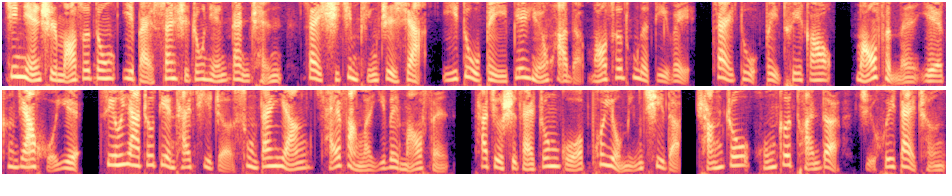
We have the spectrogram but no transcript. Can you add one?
今年是毛泽东一百三十周年诞辰，在习近平治下，一度被边缘化的毛泽东的地位再度被推高。毛粉们也更加活跃。自由亚洲电台记者宋丹阳采访了一位毛粉，他就是在中国颇有名气的常州红歌团的指挥戴成。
